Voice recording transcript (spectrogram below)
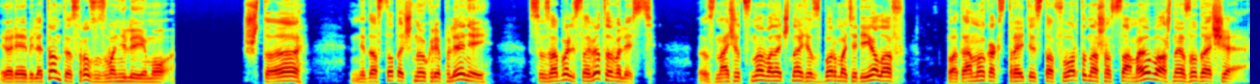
реабилитанты сразу звонили ему. «Что? Недостаточно укреплений? С Изабель советовались? Значит, снова начинайте сбор материалов, потому как строительство форта — наша самая важная задача!»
